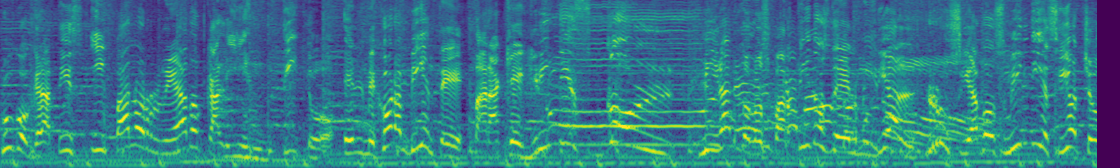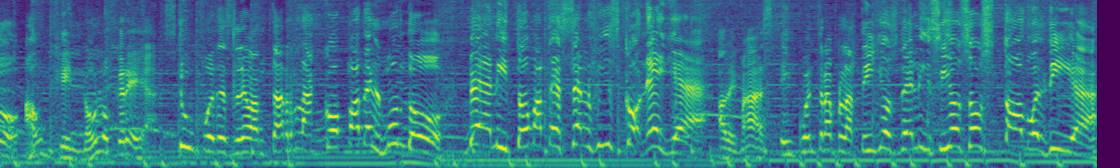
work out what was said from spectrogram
jugo gratis y pan horneado calientito. El mejor ambiente para que grites gol mirando los partidos del Mundial Rusia 2018. Aunque no lo creas, tú puedes levantar la Copa del Mundo. Ven y tómate selfies con ella. Además, encuentra platillos deliciosos todo el día,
